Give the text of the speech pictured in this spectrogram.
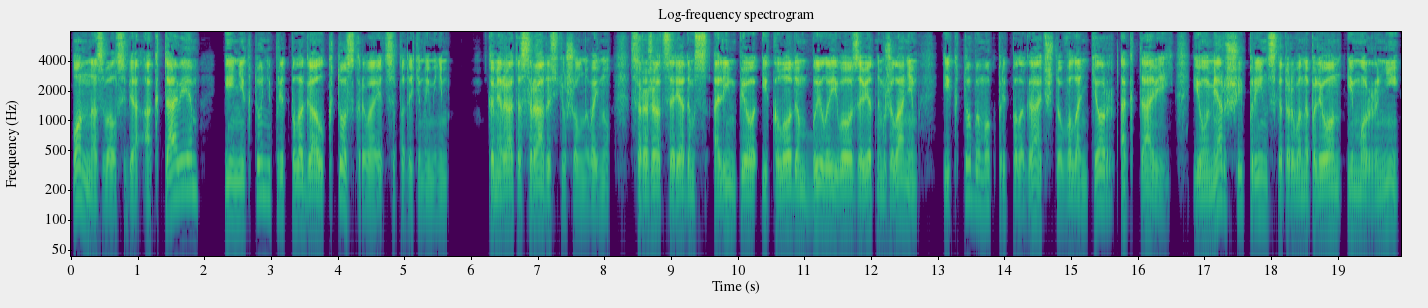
он назвал себя Октавием, и никто не предполагал, кто скрывается под этим именем. Камерата с радостью шел на войну. Сражаться рядом с Олимпио и Клодом было его заветным желанием, и кто бы мог предполагать, что волонтер Октавий и умерший принц, которого Наполеон и Морни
